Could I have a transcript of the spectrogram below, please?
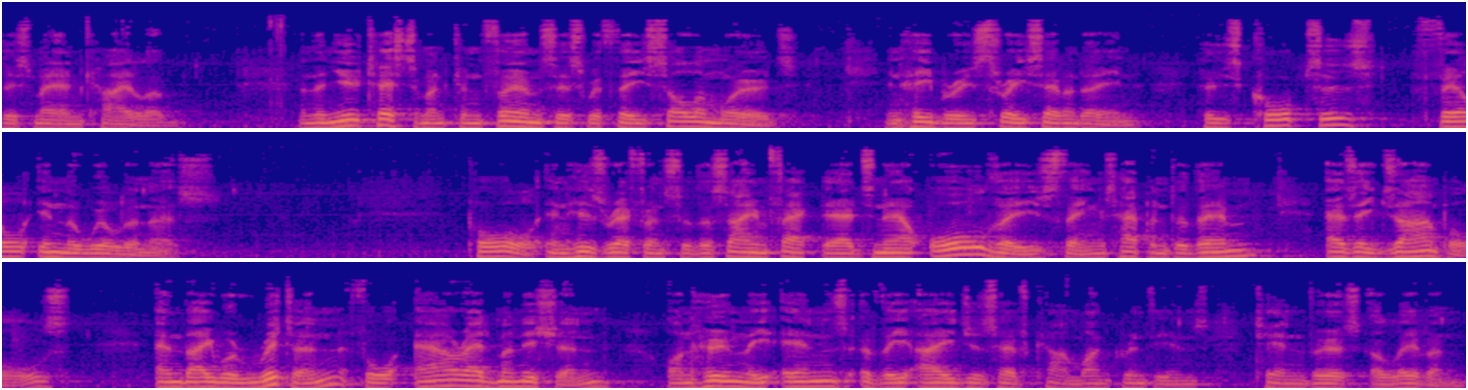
this man Caleb. And the New Testament confirms this with these solemn words in Hebrews 3:17, whose corpses fell in the wilderness. Paul, in his reference to the same fact, adds, Now all these things happened to them as examples, and they were written for our admonition, on whom the ends of the ages have come. 1 Corinthians 10, verse 11.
